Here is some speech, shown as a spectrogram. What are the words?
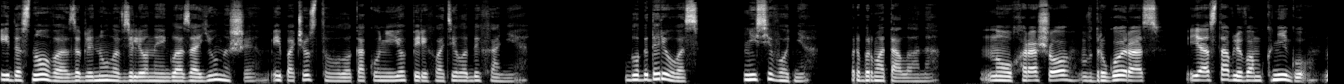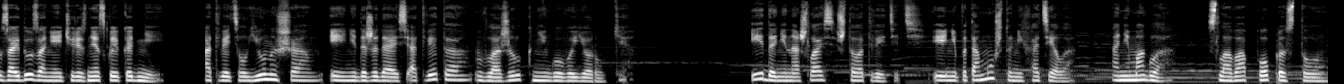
Ида снова заглянула в зеленые глаза юноши и почувствовала, как у нее перехватило дыхание. «Благодарю вас. Не сегодня», — пробормотала она. «Ну, хорошо, в другой раз. Я оставлю вам книгу, зайду за ней через несколько дней», — ответил юноша и, не дожидаясь ответа, вложил книгу в ее руки. Ида не нашлась, что ответить, и не потому, что не хотела, а не могла. Слова попросту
